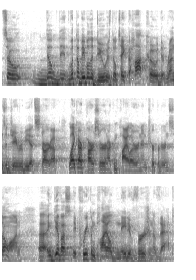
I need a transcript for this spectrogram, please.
so they'll, they, what they'll be able to do is they'll take the hot code that runs in JRuby at startup, like our parser and our compiler and interpreter and so on, uh, and give us a precompiled native version of that.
